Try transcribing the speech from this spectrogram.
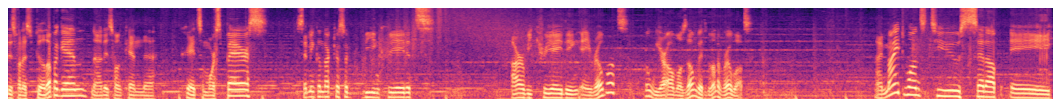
This one is filled up again. Now this one can uh, create some more spares. Semiconductors are being created. Are we creating a robot? Oh, we are almost done with another robot. I might want to set up a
